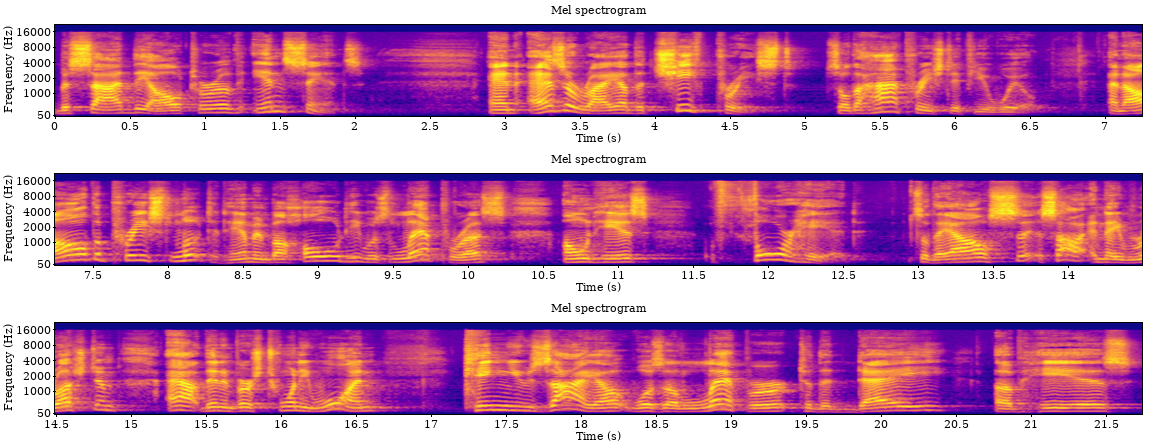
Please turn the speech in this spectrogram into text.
beside the altar of incense. And Azariah, the chief priest, so the high priest, if you will, and all the priests looked at him, and behold, he was leprous on his forehead. So they all saw it, and they rushed him out. Then in verse 21, King Uzziah was a leper to the day of his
